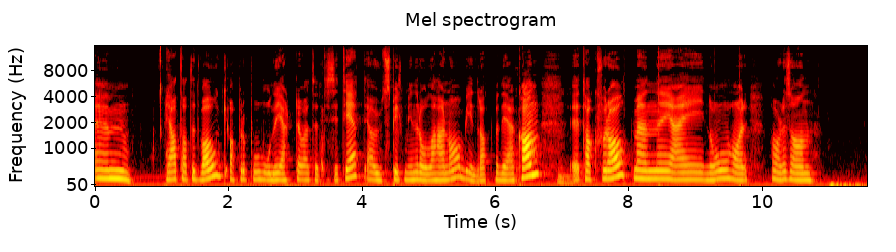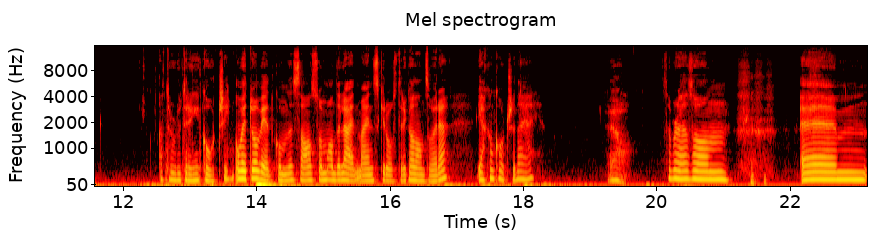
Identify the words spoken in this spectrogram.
Um, jeg har tatt et valg. Apropos hode, hjerte og autentisitet. Jeg har utspilt min rolle her nå, bidratt med det jeg kan. Mm. Eh, takk for alt, men jeg nå har Nå var det sånn Jeg tror du trenger coaching. Og vet du hva vedkommende sa som hadde leid meg en skråstrek av ansvaret? Jeg kan coache deg, jeg. ja. Så ble jeg sånn ehm,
